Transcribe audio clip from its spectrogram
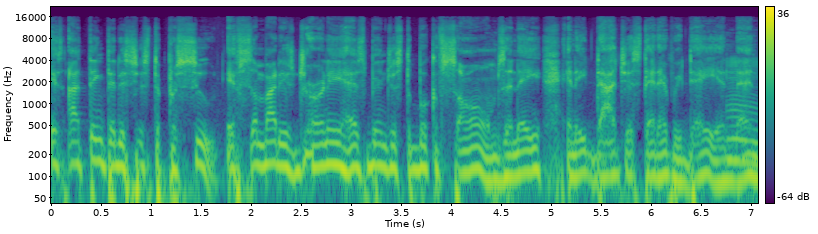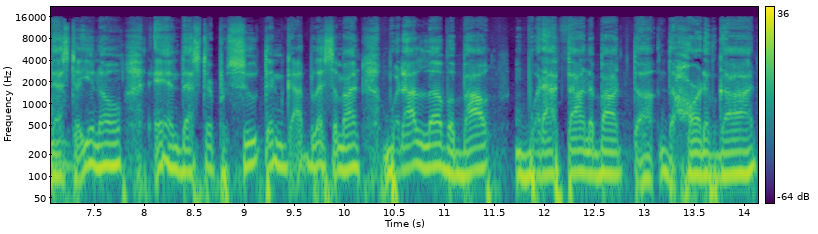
it's. I think that it's just the pursuit. If somebody's journey has been just the Book of Psalms and they and they digest that every day, and, and that's the you know, and that's their pursuit, then God bless them. I, what I love about what I found about the, the heart of God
